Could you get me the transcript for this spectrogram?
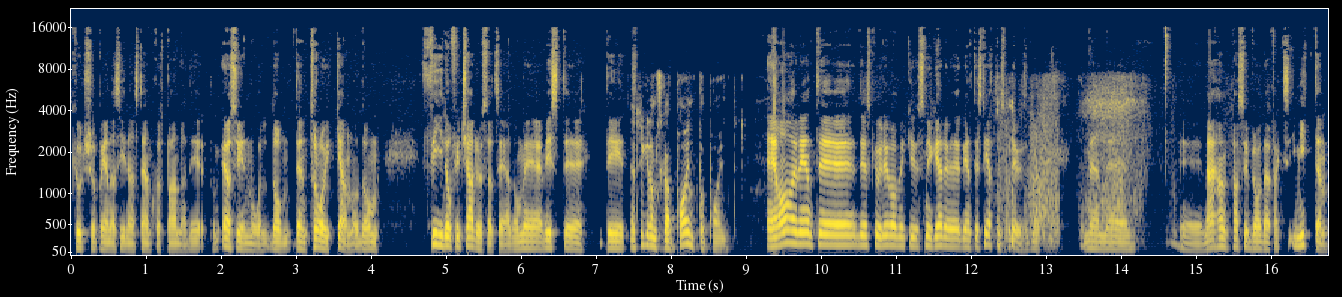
Kutcher på ena sidan, Stamkos på andra. Det, de öser in mål, de, den trojkan och de feed off each other så att säga. De är visst, eh, det är Jag tycker de ska ha point på point. Ja, rent, eh, det skulle ju vara mycket snyggare rent estetiskt på det viset. Men, men eh, eh, nej, han passar ju bra där faktiskt i mitten.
